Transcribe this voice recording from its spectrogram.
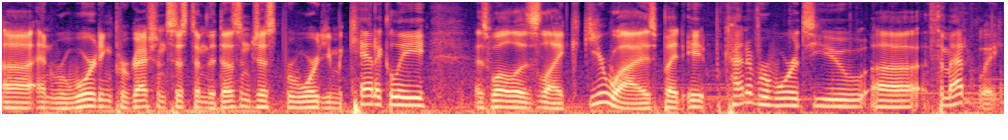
uh, and rewarding progression system that doesn't just reward you mechanically as well as, like, gear-wise, but it kind of rewards you uh, thematically.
